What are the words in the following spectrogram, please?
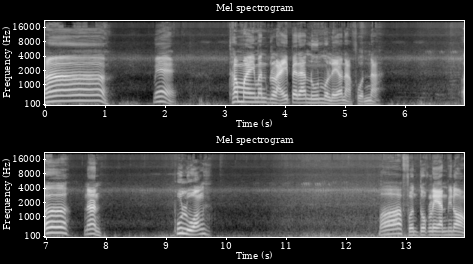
อ้าแม่ทำไมมันไหลไปด้านนู้นหมดแล้วน่ะฝนน่ะ เออ นั่น ผู้หลวงบ่ฝนตกแลนพี่น้อง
